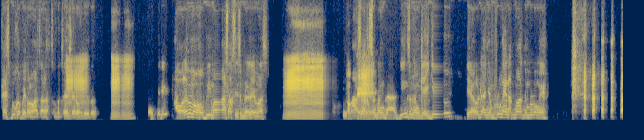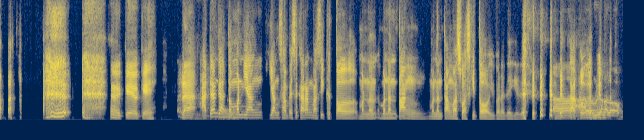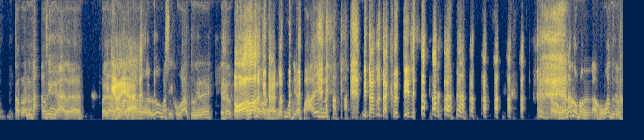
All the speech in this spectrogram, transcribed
Facebook apa ya kalau nggak salah sempat saya share mm -hmm. waktu itu mm -hmm. nah, jadi awalnya memang hobi masak sih sebenarnya mas mm, okay. masak seneng daging seneng keju ya udah nyemplung enak banget nyemplung ya Oke oke. Nah, ada nggak temen yang yang sampai sekarang masih getol menentang menentang Mas Waskito ibaratnya gitu? Uh, Aku... Alhamdulillah kalau kalau nentang sih enggak. Enggak ya. Kadang, lu masih kuat tuh gini. Oh, ditakut. Mau diapain? Ditakut-takutin. Kalau enak kok nggak kuat tuh.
